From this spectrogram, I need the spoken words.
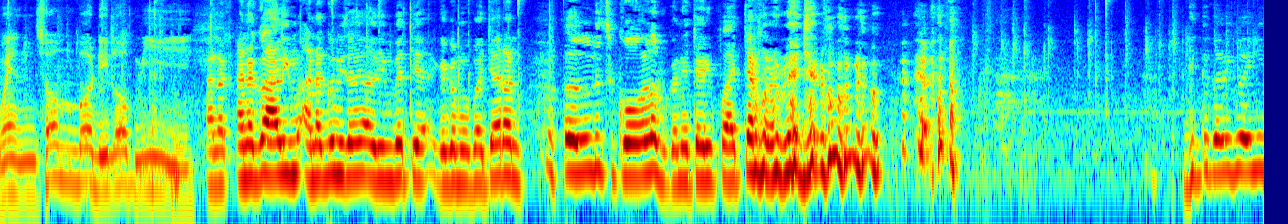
When somebody love me. Anak anak gue alim anak gue misalnya alim banget ya gak mau pacaran. Eh, lu sekolah bukannya cari pacar malah belajar mulu. Gitu kali gue ini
